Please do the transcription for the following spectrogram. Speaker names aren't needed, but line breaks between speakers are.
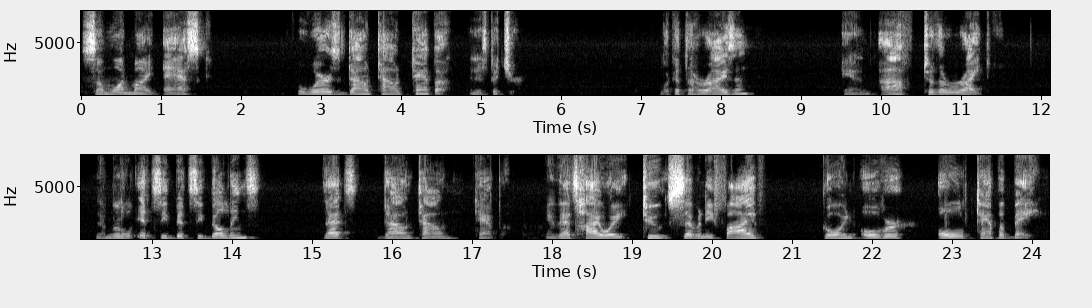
Someone might ask, well, where's downtown Tampa in this picture? Look at the horizon and off to the right, them little itsy bitsy buildings, that's downtown Tampa. And that's Highway 275 going over Old Tampa Bay.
